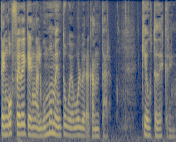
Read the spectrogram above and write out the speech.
tengo fe de que en algún momento voy a volver a cantar. ¿Qué ustedes creen?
